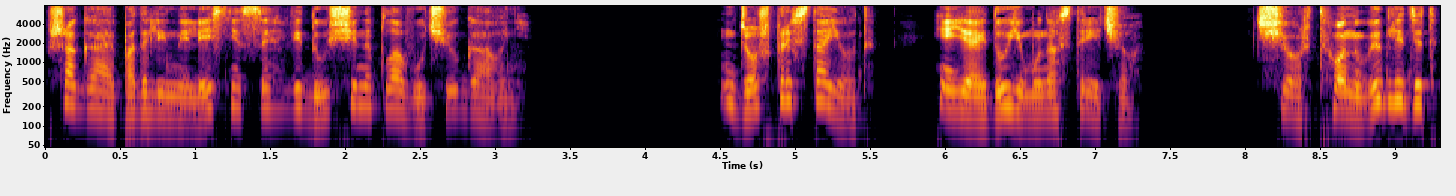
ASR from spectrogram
шагаю по длинной лестнице, ведущей на плавучую гавань. Джош привстает, и я иду ему навстречу. Черт, он выглядит,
